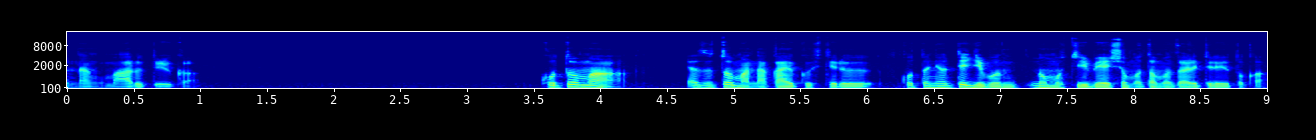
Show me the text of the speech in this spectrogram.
なんかまああるというか、ことまあ、やつとまあ仲良くしてることによって自分のモチベーションも保たれてるとか、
